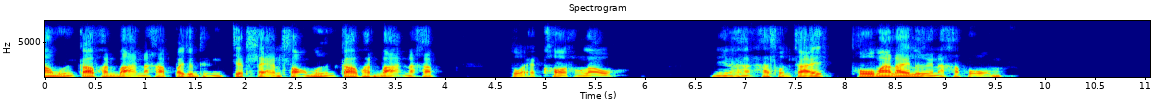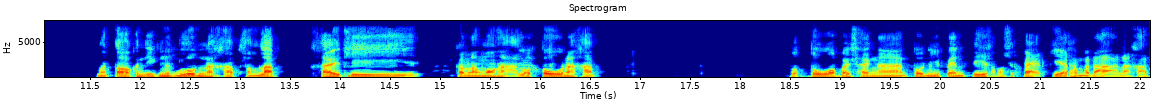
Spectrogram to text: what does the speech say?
699,000 บาทนะครับ ไปจนถึง 729,000 บาทนะครับ ตัว Accord ของเรา นี่นะฮะ ถ้าสนใจโทรมาได้เลยนะครับผม มาต่อกันอีกหนึ่งรุ่นนะครับสำหรับใครที่กำลังมองหารถตู้นะครับรถตู้เอาไปใช้งานตัวนี้เป็นปี 2018 เกียร์ธรรมดานะครับ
